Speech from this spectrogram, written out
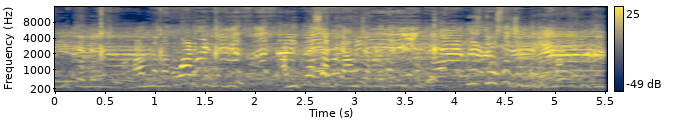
ही केलेली मानधनात वाढ केलेली आणि त्यासाठी आमच्याकडे त्यांनी फक्त तीस दिवसाची मुदत मागितली होती.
